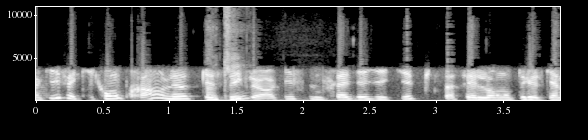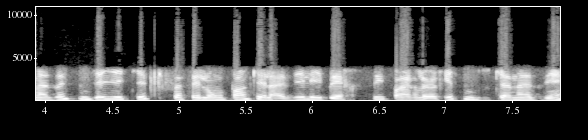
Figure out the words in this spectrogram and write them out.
hockey, fait qu'il comprend là ce que Ok. c'est que le hockey c'est une très vieille équipe, puis que ça fait longtemps que le Canadien c'est une vieille équipe, puis que ça fait longtemps que la ville est bercée par le rythme du Canadien.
